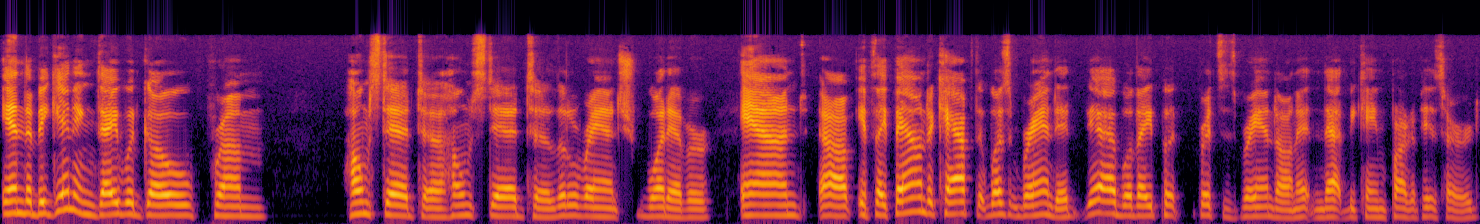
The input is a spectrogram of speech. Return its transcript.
in the beginning, they would go from homestead to homestead to little ranch, whatever. And uh, if they found a calf that wasn't branded, yeah, well, they put Fritz's brand on it, and that became part of his herd.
